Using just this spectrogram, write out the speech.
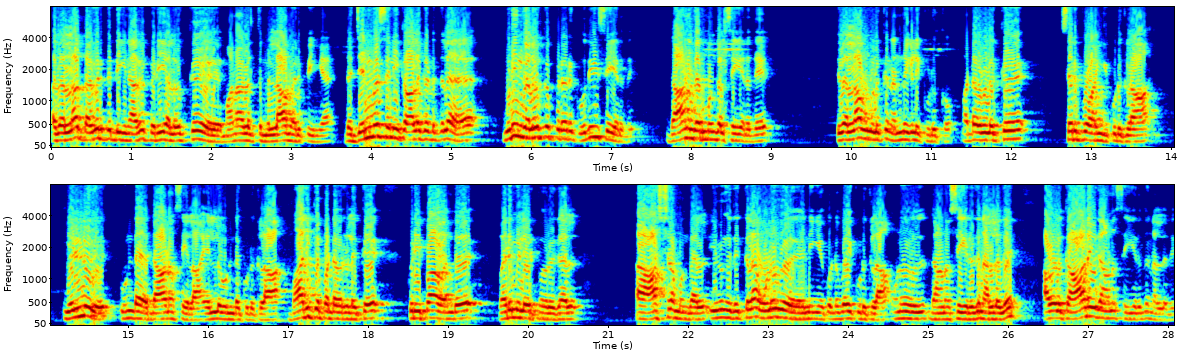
அதெல்லாம் தவிர்த்துட்டீங்கனாவே பெரிய அளவுக்கு மன அழுத்தம் இல்லாமல் இருப்பீங்க. இந்த ஜென்மசனி காலகட்டத்தில் முடிந்த அளவுக்கு பிறருக்கு உதவி செய்யறது தான தர்மங்கள் செய்யறது இதெல்லாம் உங்களுக்கு நன்மைகளை கொடுக்கும். மற்றவர்களுக்கு செருப்பு வாங்கி கொடுக்கலாம் எள்ளு உண்டை தானம் செய்யலாம் எள்ளு உண்டை கொடுக்கலாம். பாதிக்கப்பட்டவர்களுக்கு குறிப்பாக வந்து வறுமையில் இருப்பவர்கள் ஆசிரமங்கள் இவங்க இதுக்கெல்லாம் உணவு நீங்கள் கொண்டு போய் கொடுக்கலாம். உணவு தானம் செய்கிறது நல்லது. அவளுக்கு ஆடை தானம் செய்கிறது நல்லது.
